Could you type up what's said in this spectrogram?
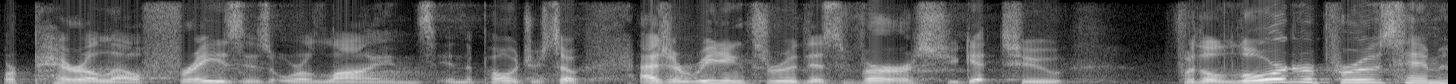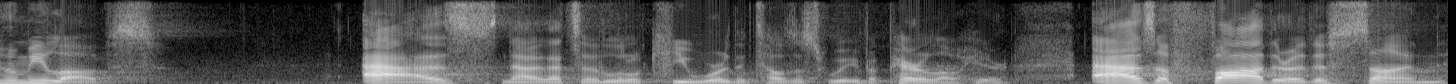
or parallel phrases or lines in the poetry. So as you're reading through this verse, you get to, For the Lord reproves him whom he loves as, now that's a little key word that tells us we have a parallel here, as a father, the son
